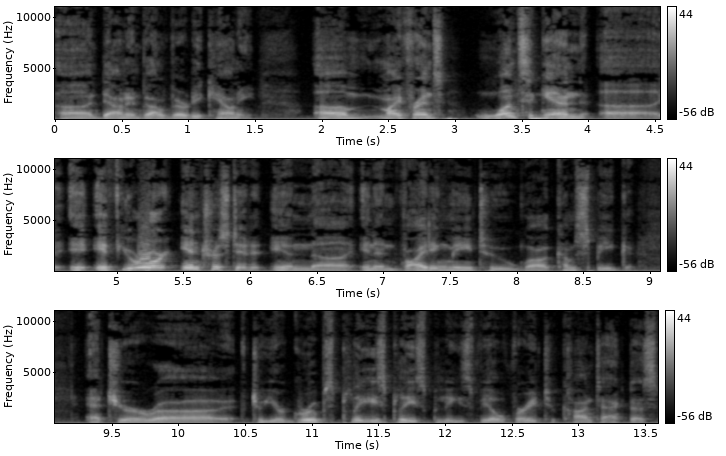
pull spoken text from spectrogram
uh, down in Val Verde County. Um, my friends, once again, uh, if you're interested in in inviting me to come speak at your to your groups, please, please, please feel free to contact us.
